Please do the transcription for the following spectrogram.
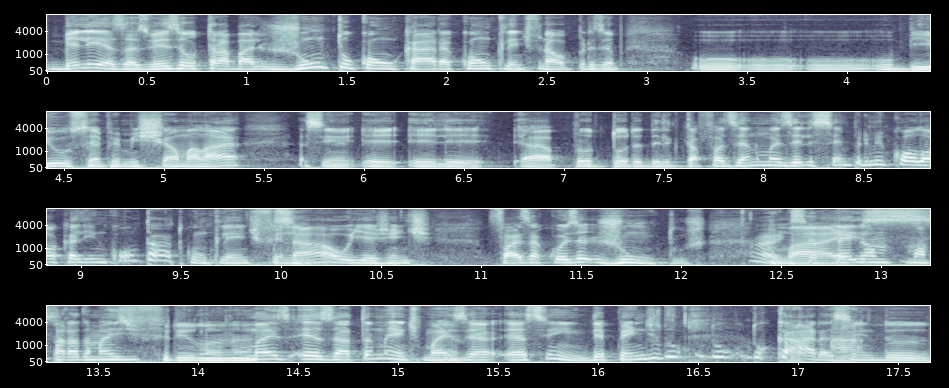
beleza, às vezes eu trabalho junto com o cara, com o cliente final. Por exemplo, o, o, o- o Bill sempre me chama lá, assim, ele é a produtora dele que tá fazendo, mas ele sempre me coloca ali em contato com o cliente final e a gente faz a coisa juntos. Ah, mas Você pega uma parada mais de frila, né? mas exatamente, mas é, é assim, depende do, do, do cara, assim, do,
